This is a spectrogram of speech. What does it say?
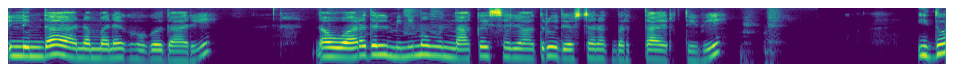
ಇಲ್ಲಿಂದ ನಮ್ಮ ಮನೆಗೆ ಹೋಗೋ ದಾರಿ. ನಾವು ವಾರದಲ್ಲಿ ಮಿನಿಮಮ್ ಒಂದು ನಾಲ್ಕೈದು ಸಲ ಆದರೂ ದೇವಸ್ಥಾನಕ್ಕೆ ಬರ್ತಾ ಇರ್ತೀವಿ. ಇದು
